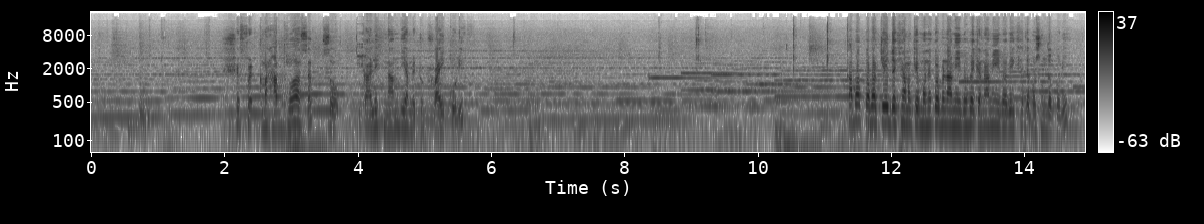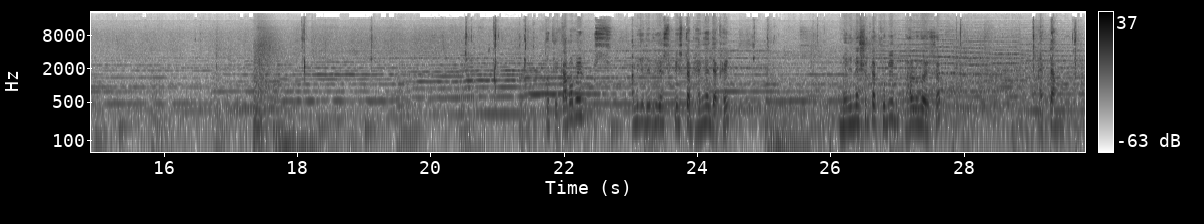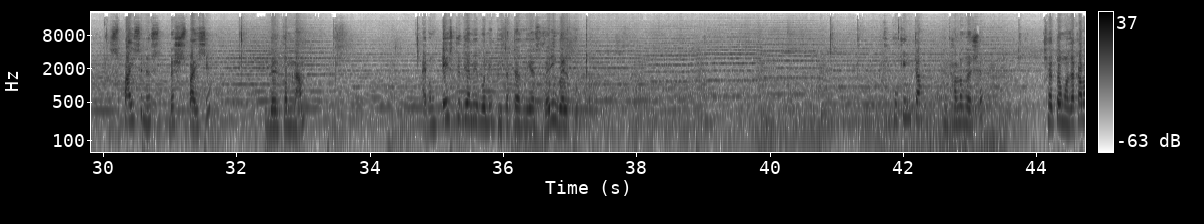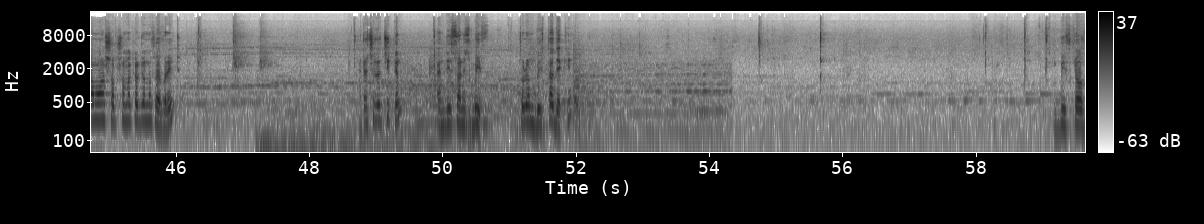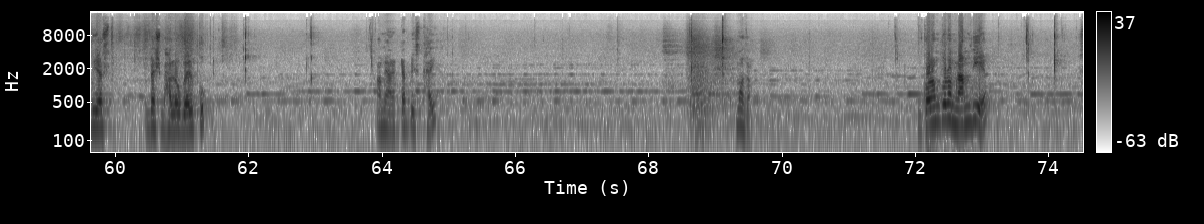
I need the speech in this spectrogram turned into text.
শেফের আমার হাত ধোয়া আছে সো গার্লিক নাম দিয়ে আমরা একটু ট্রাই করি। কাবাব কাবাব কেউ দেখে আমাকে মনে করবে না, আমি এইভাবে কেন, আমি এইভাবেই খেতে পছন্দ করি। ওকে, কাবাবের আমি যদি পিসটা ভেঙে দেখাই। মেরিনেশনটা খুবই ভালো হয়েছে। একটা স্পাইসিনেস বেশ স্পাইসি যেরকম নাম। এবং টেস্ট যদি আমি বলি, ভিতরটা ভেরি ওয়েল কুকড কুকিংটা ভালো হয়েছে। খেতেও মজা। কাবাব আমার সবসময়কার জন্য ফেভারিট এটা ছিল chicken and this one is beef চলুন বিফটা দেখি। বিফটা ভিয়াস বেশ ভালো ওয়েল কুকড আমি আরেকটা পিস খাই। মজা। গরম গরম নাম দিয়ে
